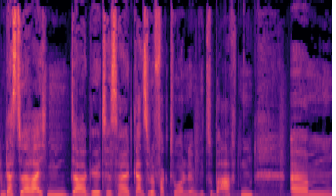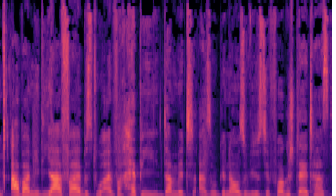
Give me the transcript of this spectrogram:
um das zu erreichen, da gilt es halt ganz viele Faktoren irgendwie zu beachten. Ähm, aber im Idealfall bist du einfach happy damit. Also genauso wie du es dir vorgestellt hast.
